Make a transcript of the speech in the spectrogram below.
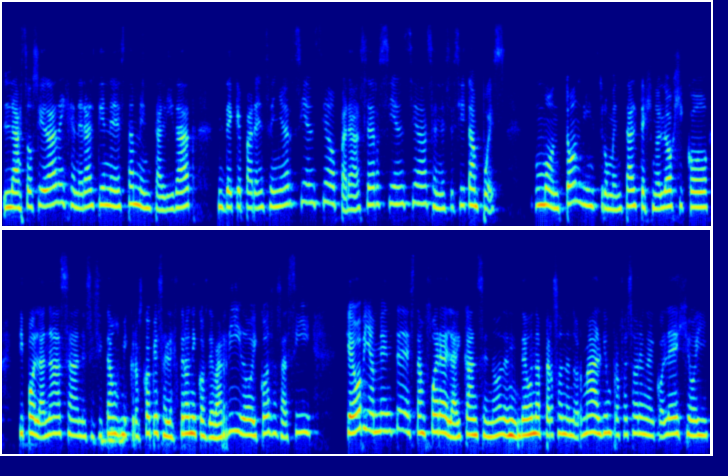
la sociedad en general tiene esta mentalidad de que para enseñar ciencia o para hacer ciencia se necesitan pues un montón de instrumental tecnológico, tipo la NASA, necesitamos microscopios electrónicos de barrido y cosas así que obviamente están fuera del alcance ¿no? de, una persona normal, de un profesor en el colegio. ¿Y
